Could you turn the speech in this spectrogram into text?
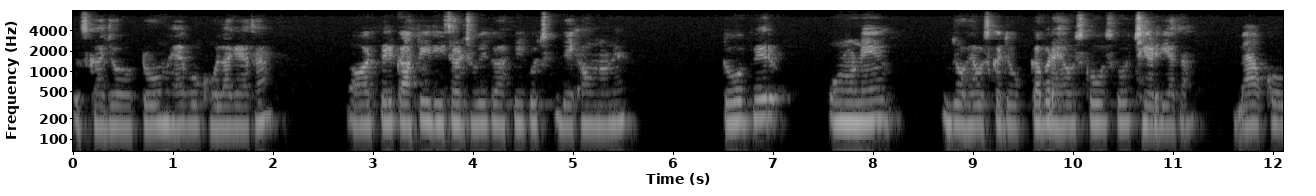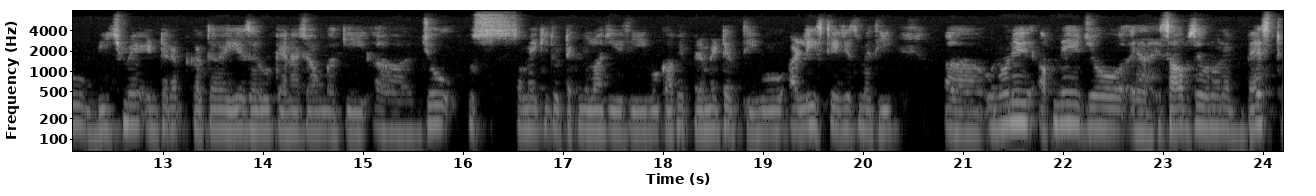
उसका जो टोम है वो खोला गया था और फिर काफ़ी रिसर्च हुई, काफ़ी कुछ देखा उन्होंने। तो फिर उन्होंने जो है उसका जो कब्र है उसको उसको छेड़ दिया था। मैं आपको बीच में इंटरप्ट करते हुए ये ज़रूर कहना चाहूँगा कि जो उस समय की जो टेक्नोलॉजी थी वो काफ़ी प्रिमिटिव थी, वो अर्ली स्टेजेस में थी। उन्होंने अपने जो हिसाब से उन्होंने बेस्ट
